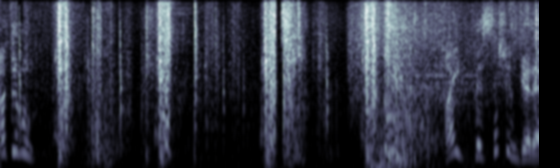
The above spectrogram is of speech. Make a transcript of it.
Atemu? Right position, Gere.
